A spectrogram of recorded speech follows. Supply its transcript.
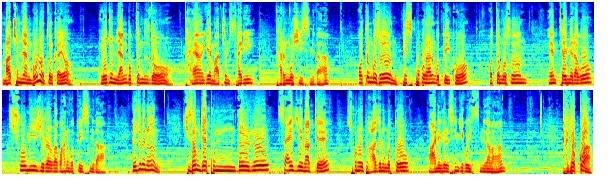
맞춤 양복은 어떨까요? 요즘 양복점들도 다양하게 맞춤 스타일이 다른 곳이 있습니다. 어떤 곳은 비스포크로 하는 곳도 있고 어떤 곳은 MTM이라고 슈미주라고 하는 곳도 있습니다. 요즘에는 기성 제품들을 사이즈에 맞게 손을 봐주는 것도 많이들 생기고 있습니다만 가격과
